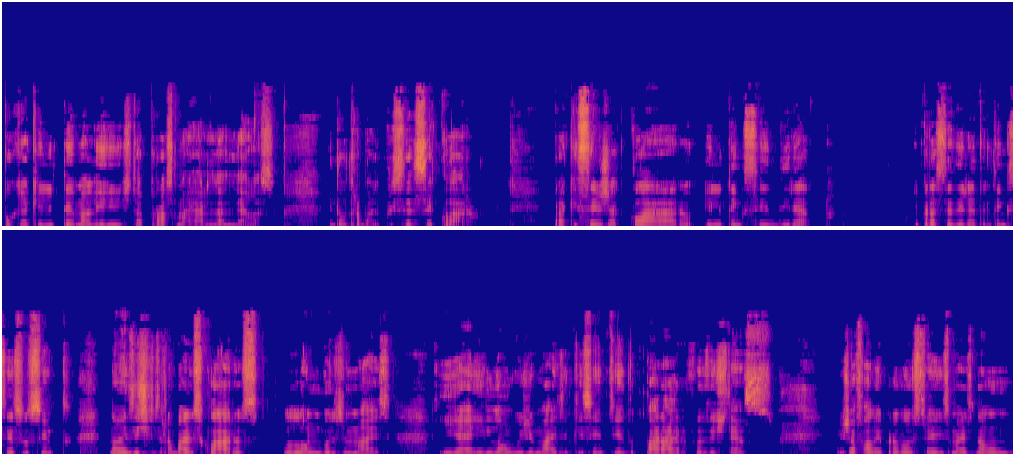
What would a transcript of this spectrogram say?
porque aquele tema ali está próximo à realidade delas. Então o trabalho precisa ser claro. Para que seja claro, ele tem que ser direto. E para ser direto, ele tem que ser sucinto. Não existem trabalhos claros, longos demais. E é aí longos demais em que sentido? Parágrafos extensos. Eu já falei para vocês, mas não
